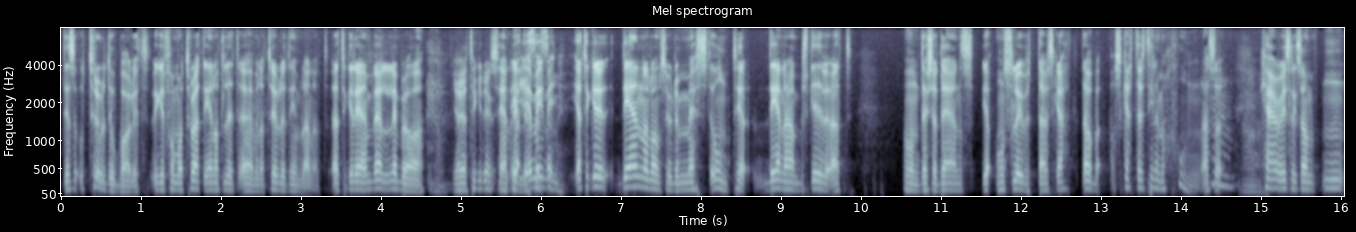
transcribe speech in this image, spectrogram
det är så otroligt obehagligt, vilket får mig att tro att det är något lite övernaturligt inblandat. Jag tycker det är en väldigt bra Ja, jag tycker det scen. Jag, jag, men, som- men, jag tycker det är en av de som gjorde mest ont. Det är när han beskriver att hon Desjardins, ja, hon slutar skratta och bara, skrattade till och med hon. Alltså, Carries liksom mm,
